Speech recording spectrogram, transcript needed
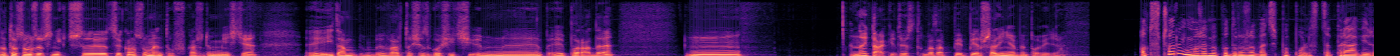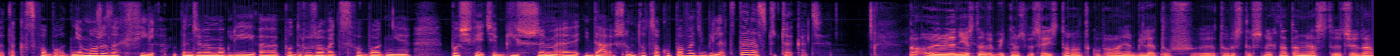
no to są rzecznicy konsumentów w każdym mieście i tam warto się zgłosić poradę. Mm. No i tak, i to jest chyba ta pierwsza linia, bym powiedział. Od wczoraj możemy podróżować po Polsce prawie, że tak swobodnie. Może za chwilę będziemy mogli e, podróżować swobodnie po świecie bliższym e, i dalszym. To co, kupować bilet teraz czy czekać? No, ja nie jestem wybitnym specjalistą od kupowania biletów turystycznych, natomiast czy na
